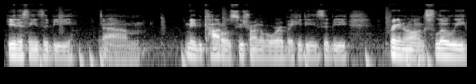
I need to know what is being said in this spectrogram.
he just needs to be um, maybe coddle is too strong of a word, but he needs to be bringing along slowly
